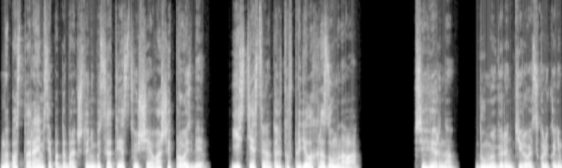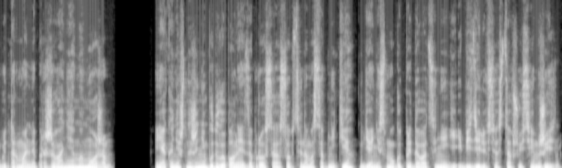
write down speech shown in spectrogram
Мы постараемся подобрать что-нибудь соответствующее вашей просьбе. Естественно, только в пределах разумного. Все верно. Думаю, гарантировать сколько-нибудь нормальное проживание мы можем. Я, конечно же, не буду выполнять запросы о собственном особняке, где они смогут предаваться неге и безделью всю оставшуюся им жизнь.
